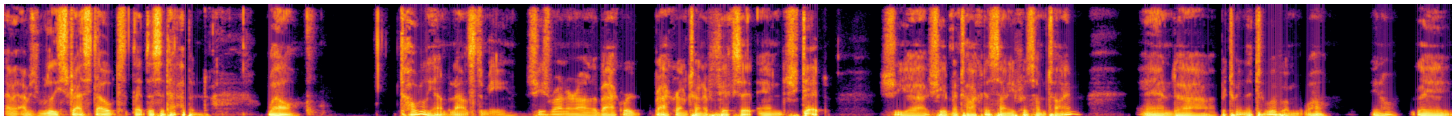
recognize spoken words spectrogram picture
I, I was really stressed out that this had happened. Well, totally unbeknownst to me, she's running around in the backward background trying to fix it, and she did. She uh, she had been talking to Sunny for some time, and uh, between the two of them, well, you know, they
